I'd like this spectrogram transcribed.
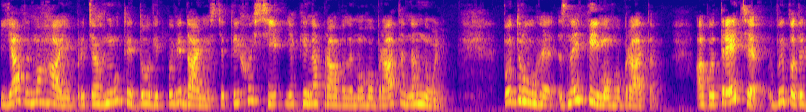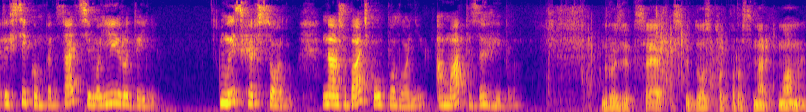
Я вимагаю притягнути до відповідальності тих осіб, які направили мого брата на ноль. По-друге, знайти мого брата. А по-третє, виплатити всі компенсації моїй родині. Ми з Херсону. Наш батько у полоні, а мати загибла. Друзі, це свідоцтво про смерть мами.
